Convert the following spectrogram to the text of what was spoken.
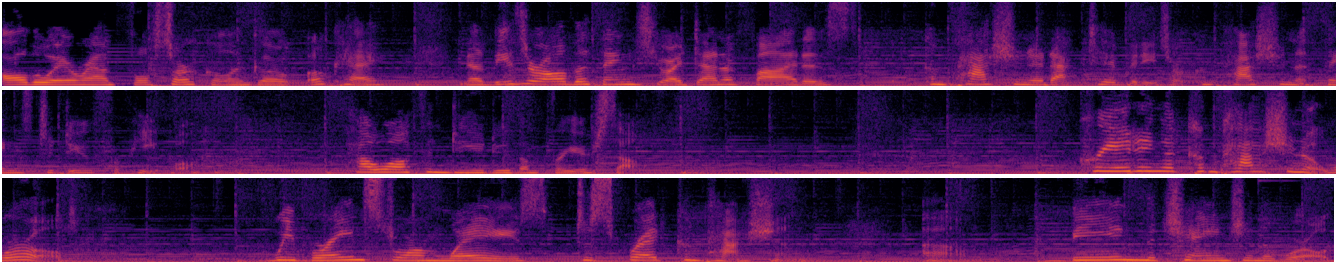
all the way around full circle and go, okay, now these are all the things you identified as compassionate activities or compassionate things to do for people. How often do you do them for yourself? Creating a compassionate world. we brainstorm ways to spread compassion, um, being the change in the world,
